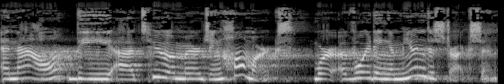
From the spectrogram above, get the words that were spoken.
And now the uh, two emerging hallmarks were avoiding immune destruction.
